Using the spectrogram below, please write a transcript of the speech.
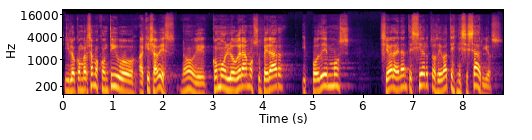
Y lo conversamos contigo aquella vez, ¿no? cómo logramos superar y podemos llevar adelante ciertos debates necesarios.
